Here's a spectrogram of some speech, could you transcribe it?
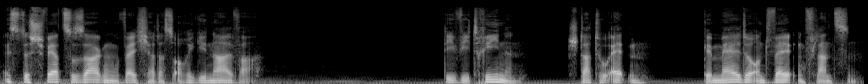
ist es schwer zu sagen, welcher das Original war. Die Vitrinen, Statuetten, Gemälde und Welkenpflanzen,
